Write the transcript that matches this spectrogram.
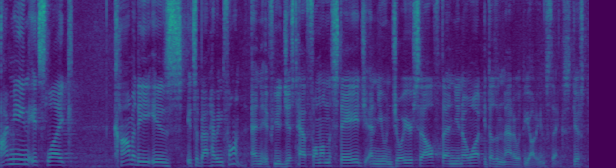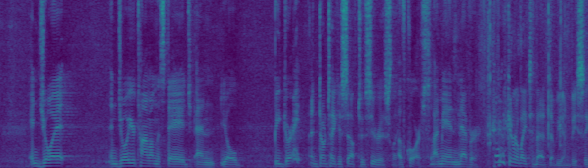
I mean, it's like comedy is it's about having fun. And if you just have fun on the stage and you enjoy yourself, then you know what? It doesn't matter what the audience thinks. Just enjoy it. Enjoy your time on the stage and you'll be great. And don't take yourself too seriously. Of course. I mean, never. We can relate to that, WNBC.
